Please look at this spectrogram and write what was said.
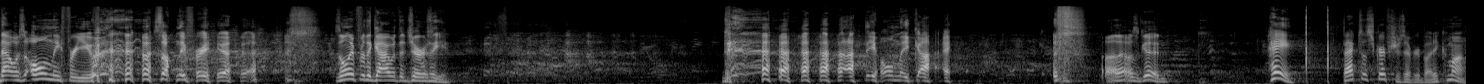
That was only for you. that was only for you. It's only for the guy with the jersey. the only guy. Oh, that was good. Hey, back to the scriptures, everybody. Come on.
